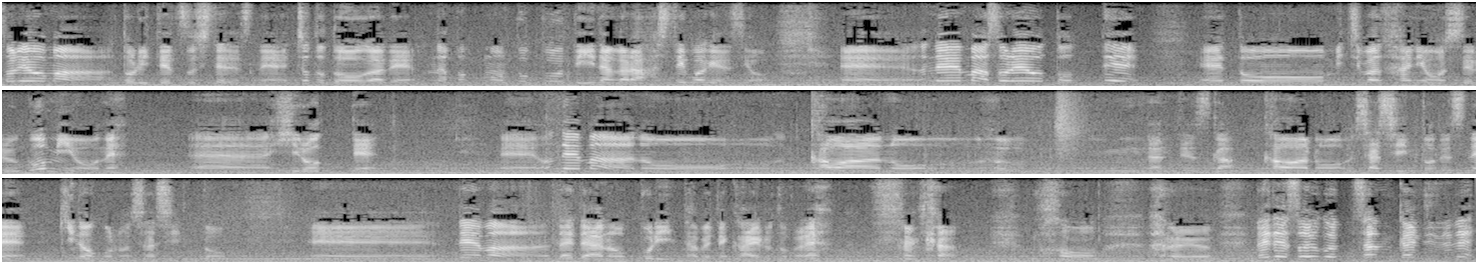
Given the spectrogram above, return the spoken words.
それをまあ、撮り鉄してですね、ちょっと動画で、なプップップって言いながら走っていくわけですよ。えーで、まあ、それを撮って、えっ、と、道端に落ちてるゴミをね、えー拾って、えーほんで、まあ、あの川の、なんていうんですか、川の写真とですね、キノコの写真と、えーで、まあ、大体あの、プリン食べて帰るとかね、なんか、もう、あの、大体そういう感じでね、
